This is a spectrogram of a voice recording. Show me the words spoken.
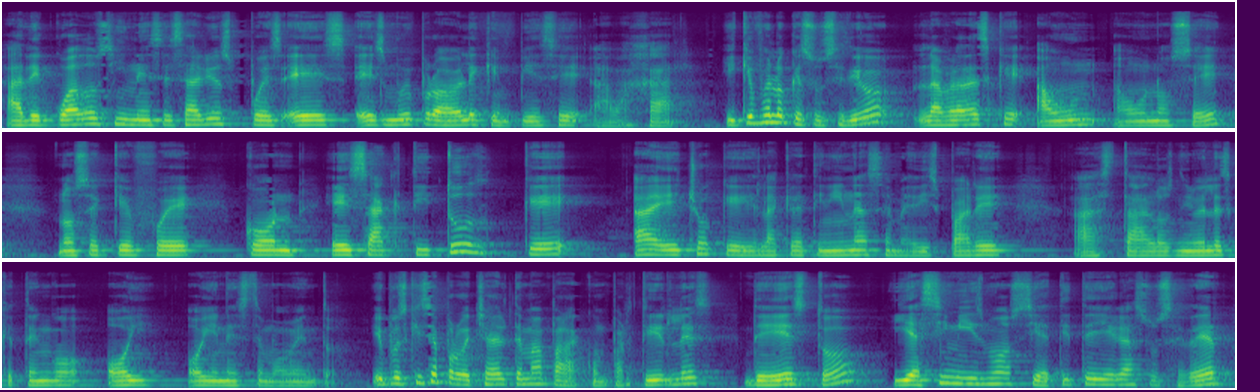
adecuados y necesarios pues es, es muy probable que empiece a bajar. ¿Y qué fue lo que sucedió? La verdad es que aún, aún no sé. No sé qué fue con esa actitud que ha hecho que la creatinina se me dispare hasta los niveles que tengo hoy, hoy en este momento. Y pues quise aprovechar el tema para compartirles de esto y asimismo si a ti te llega a suceder,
